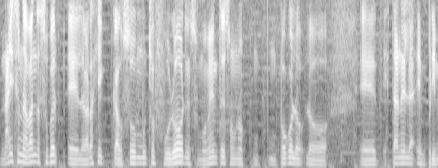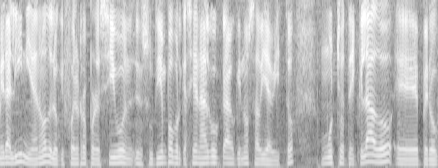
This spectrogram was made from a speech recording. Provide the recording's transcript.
nice es una banda súper, eh, la verdad es que causó mucho furor en su momento, son unos, un, un poco lo, lo, eh, están en, la- en primera línea ¿no? de lo que fue el rock progresivo en, en su tiempo porque hacían algo claro, que no se había visto. Mucho teclado, eh, pero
